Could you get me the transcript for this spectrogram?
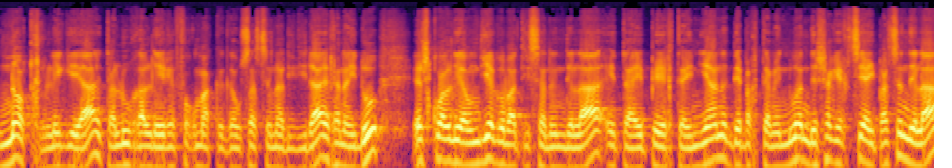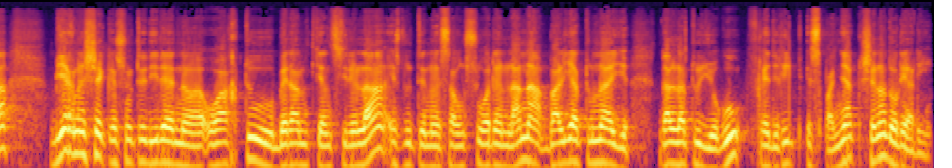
notr legea eta lurralde reformak gauzatzen ari dira, erran nahi du, eskualdea ondiago bat izanen dela eta EPE ertainean departamentuan desagertzea ipatzen dela, biernesek ezote diren uh, oartu berantian zirela, ez duten ez hauzuaren lana baliatu nahi galdatu jogu Frederik Espainiak senadoreari.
